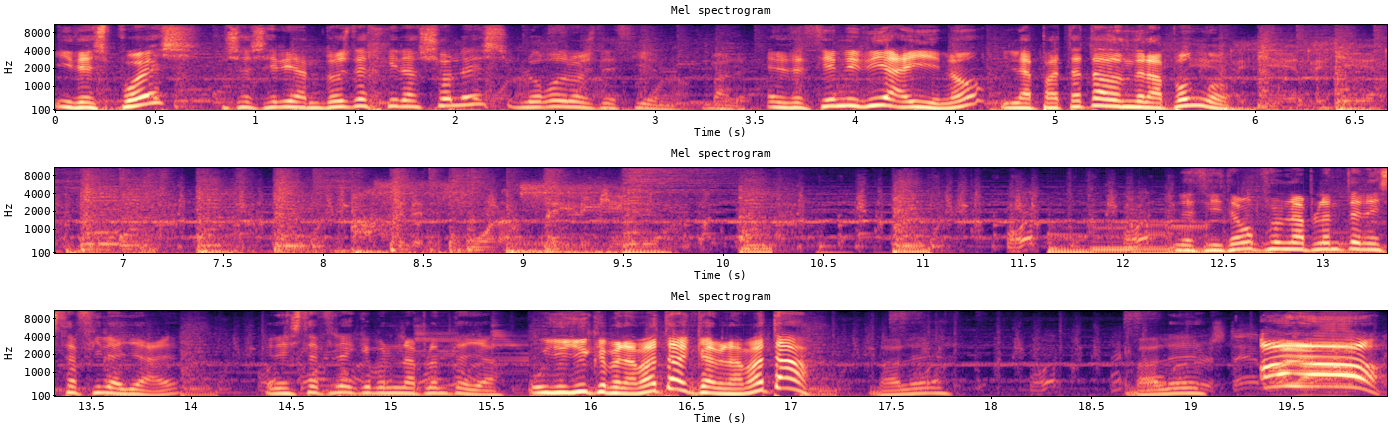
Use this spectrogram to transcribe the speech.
Y después, o sea, serían dos de girasoles Luego los de 100, vale El de 100 iría ahí, ¿no? ¿Y la patata dónde la pongo? Necesitamos poner una planta en esta fila ya, ¿eh? En esta fila hay que poner una planta ya Uy, uy, uy, que me la mata, que me la mata Vale Vale ¡Hola!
